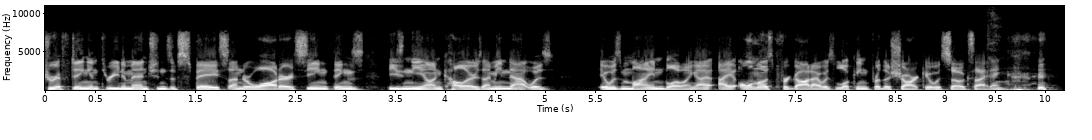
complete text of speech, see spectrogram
drifting in three dimensions of space underwater, seeing things these neon colors. I mean, that was it was mind blowing. I, I almost forgot I was looking for the shark. It was so exciting.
